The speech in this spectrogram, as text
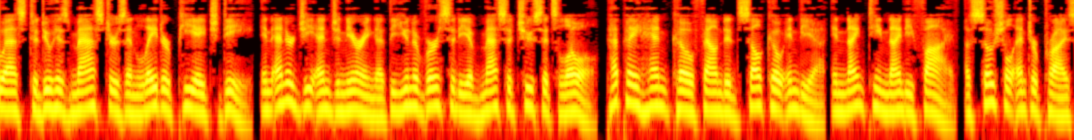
U.S. to do his master's and later Ph.D. in energy engineering at the University of Massachusetts Lowell. Pepe Hande Co founded Selco India in 1995, a social enterprise,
